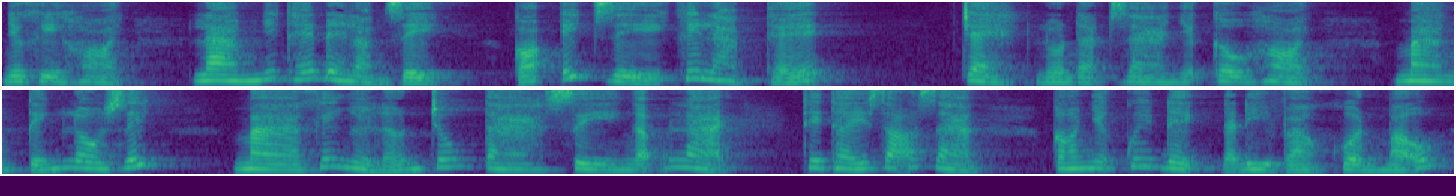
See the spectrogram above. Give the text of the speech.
như khi hỏi làm như thế để làm gì, có ích gì khi làm thế. Trẻ luôn đặt ra những câu hỏi mang tính logic mà khi người lớn chúng ta suy ngẫm lại thì thấy rõ ràng có những quy định đã đi vào khuôn mẫu,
